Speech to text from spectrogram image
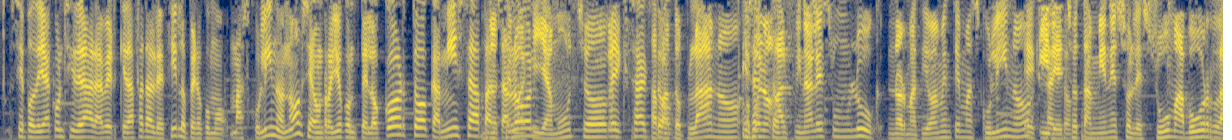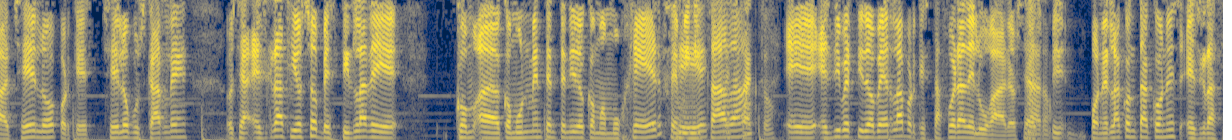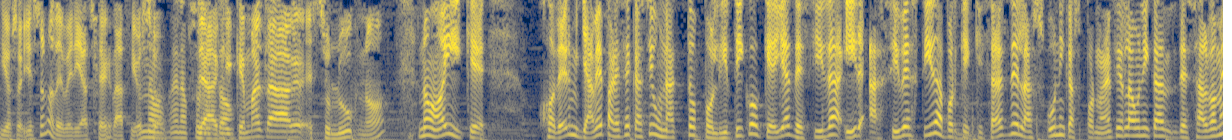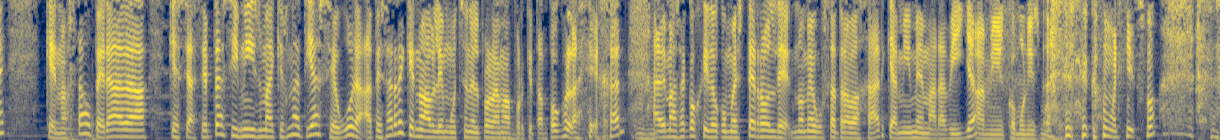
se podría considerar, a ver, queda fatal decirlo, pero como masculino, ¿no? O sea, un rollo con pelo corto, camisa, No se pantalón. maquilla mucho, Exacto. zapato plano. Exacto. Bueno, al final es un look normativamente masculino y de hecho también eso le suma burla a Chelo, porque es Chelo buscarle... O sea, es gracioso vestirla de... com- eh, comúnmente entendido como mujer, Sí, feminizada, eh, es divertido verla porque está fuera de lugar. O sea, Claro. es pi- ponerla con tacones es gracioso. Y eso no debería ser gracioso. No, en O sea, absoluto. ¿qué, qué más da su look, no? No, y que, joder, ya me parece casi un acto político que ella decida ir así vestida, porque quizás es de las únicas, por no decir la única de Sálvame, que no está operada, que se acepta a sí misma, que es una tía segura, a pesar de que no hable mucho en el programa porque tampoco la dejan. Además ha cogido como este rol de no me gusta trabajar, que a mí me maravilla. A mí, comunismo. comunismo.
